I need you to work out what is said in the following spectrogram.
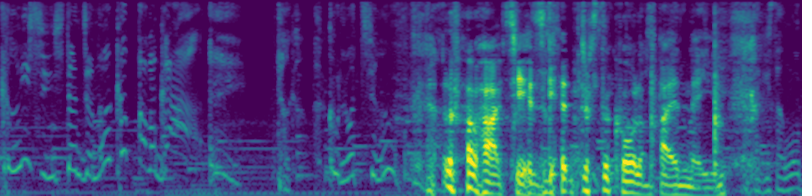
改心したんじゃなかったのか。だがこれはチャンスだ。I love how hyped he is again just to call him by a name. 高木さんを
